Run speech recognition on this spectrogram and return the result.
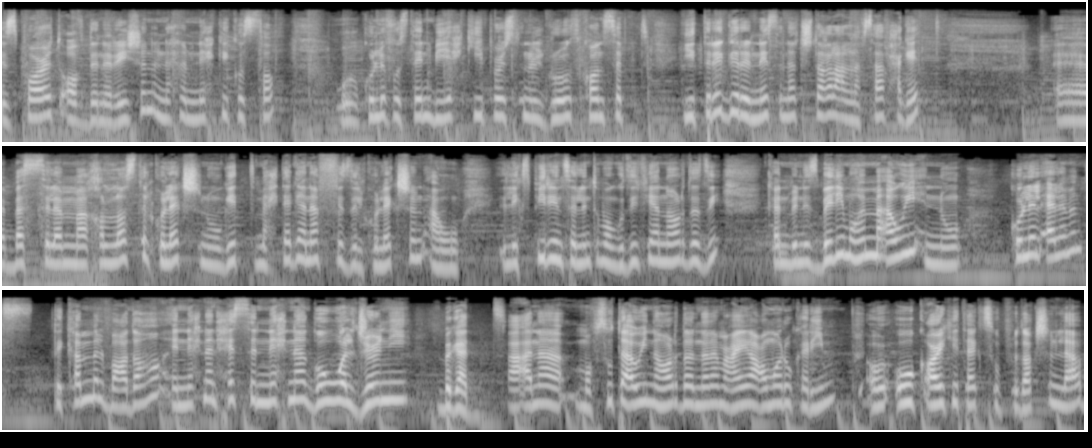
as part of the narration إن إحنا بنحكي قصة. وكل فستان بيحكي personal growth concept ي trigger الناس إنها تشتغل على نفسها في حاجات. آه، بس لما خلصت ال collection وجيت محتاجة أنفذ ال collection أو ال experience اللي أنتم موجودين فيها النهارده دي كان بالنسبة لي مهم قوي إنه كل ال elements تكمل بعضها إن إحنا نحس إن إحنا جوه ال journey بجد. فأنا مبسوطة قوي النهارده إن أنا معايا عمر وكريم Oak Architects و Production Lab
